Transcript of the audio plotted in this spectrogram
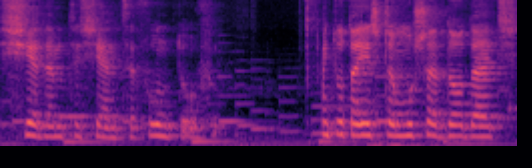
7 tysięcy funtów. I tutaj jeszcze muszę dodać,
